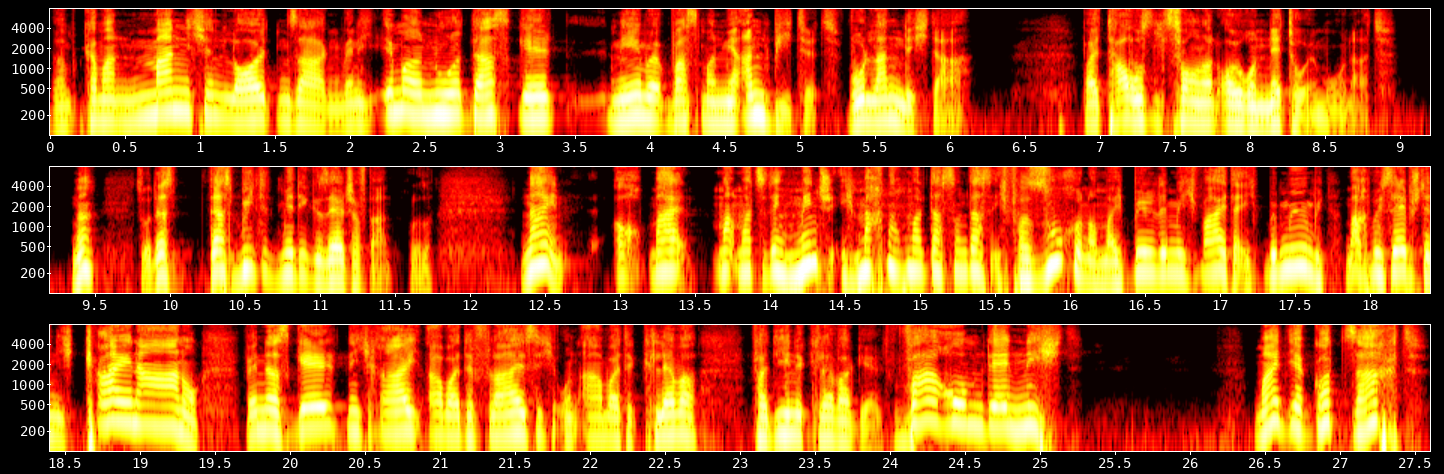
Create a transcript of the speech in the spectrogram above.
Dann kann man manchen Leuten sagen, wenn ich immer nur das Geld nehme, was man mir anbietet, wo lande ich da? Bei 1200 Euro netto im Monat. Ne? So, das, das bietet mir die Gesellschaft an. So. Nein, auch mal, mal, mal zu denken, Mensch, ich mache noch mal das und das, ich versuche noch mal, ich bilde mich weiter, ich bemühe mich, mache mich selbstständig. Keine Ahnung. Wenn das Geld nicht reicht, arbeite fleißig und arbeite clever, verdiene clever Geld. Warum denn nicht? Meint ihr, Gott sagt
